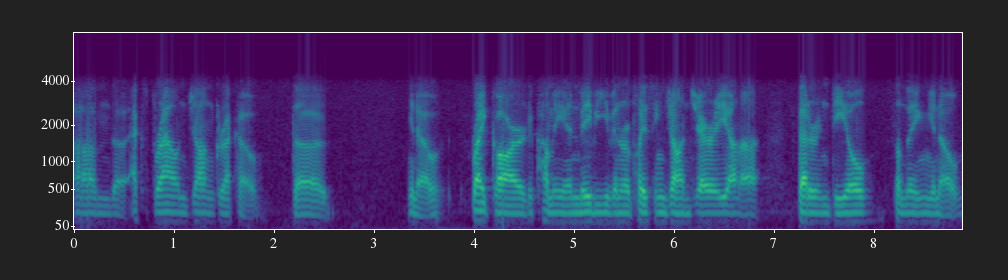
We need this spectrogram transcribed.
um the ex Brown John Greco, the you know right guard coming in, maybe even replacing John Jerry on a veteran deal, something you know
